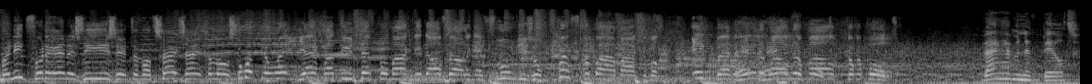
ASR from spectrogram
Maar niet voor de renners die hier zitten, want zij zijn gelost. Kom op jongen, jij gaat nu tempo maken in de afdaling. En Vroom die zo'n puffgebaar maken, want ik ben helemaal, helemaal kapot. kapot. Wij hebben het beeld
